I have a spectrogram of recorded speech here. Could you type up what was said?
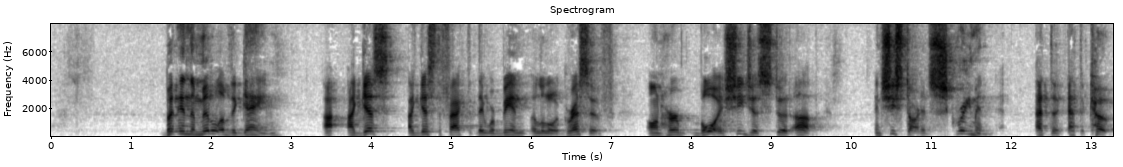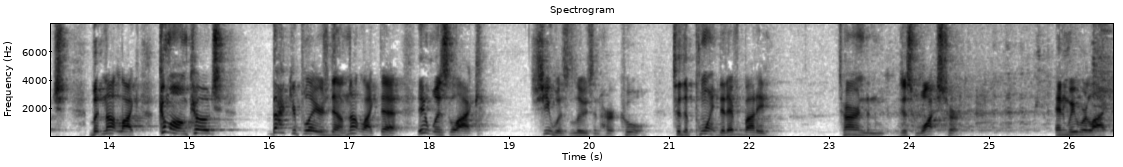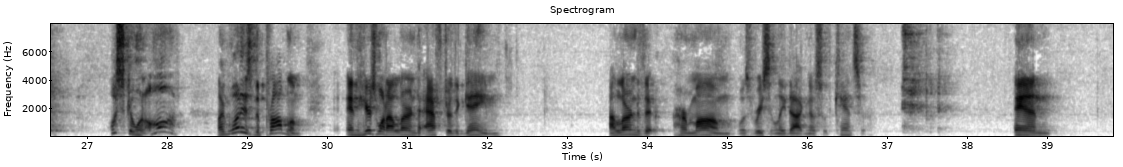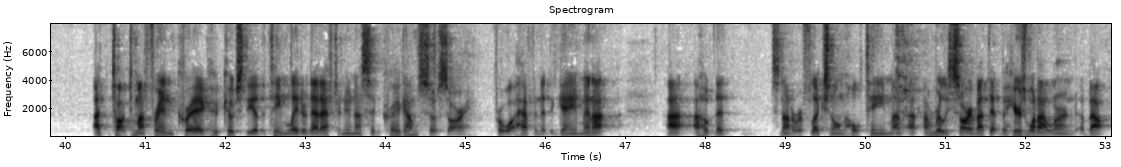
But in the middle of the game, I, I guess, I guess the fact that they were being a little aggressive on her boy, she just stood up and she started screaming at the, at the coach. But not like, come on, coach, back your players down. Not like that. It was like she was losing her cool to the point that everybody turned and just watched her. And we were like, what's going on? Like, what is the problem? And here's what I learned after the game I learned that her mom was recently diagnosed with cancer. And I talked to my friend Craig, who coached the other team later that afternoon. I said, Craig, I'm so sorry for what happened at the game. And I, I, I hope that it's not a reflection on the whole team. I, am really sorry about that. But here's what I learned about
